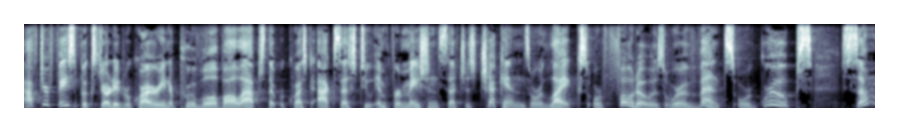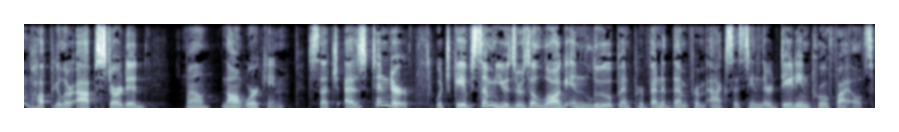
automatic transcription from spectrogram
After Facebook started requiring approval of all apps that request access to information such as check ins or likes or photos or events or groups, some popular apps started, well, not working, such as Tinder, which gave some users a login loop and prevented them from accessing their dating profiles.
